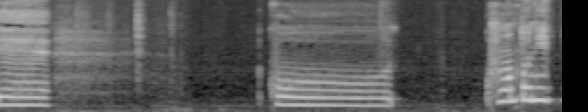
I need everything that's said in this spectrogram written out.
で、こう、本当に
